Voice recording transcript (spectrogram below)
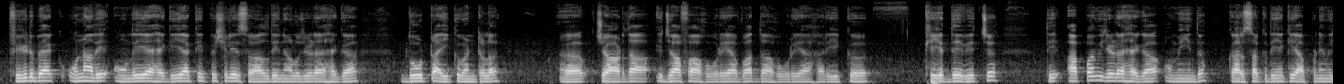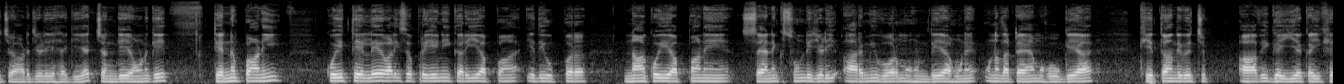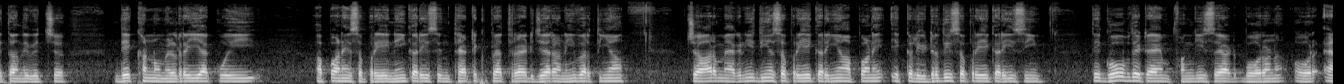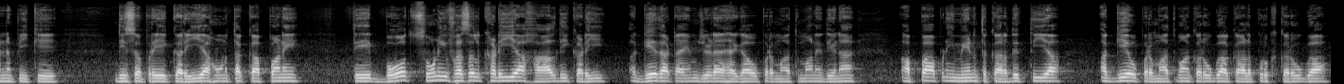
ਫੀਡਬੈਕ ਉਹਨਾਂ ਦੇ ਆਉਂਦੇ ਆ, ਹੈਗੇ ਆ ਕਿ ਪਿਛਲੇ ਸਾਲ ਦੇ ਨਾਲੋਂ ਜਿਹੜਾ ਹੈਗਾ 2.5 ਕੁਇੰਟਲ ਝਾੜ ਦਾ ਇਜ਼ਾਫਾ ਹੋ ਰਿਹਾ, ਵਾਧਾ ਹੋ ਰਿਹਾ ਹਰੇਕ ਖੇਤ ਦੇ ਵਿੱਚ। ਤੇ ਆਪਾਂ ਵੀ ਜਿਹੜਾ ਹੈਗਾ ਉਮੀਦ ਕਰ ਸਕਦੇ ਹਾਂ ਕਿ ਆਪਣੇ ਵੀ ਝਾੜ ਜਿਹੜੇ ਹੈਗੇ ਆ ਚੰਗੇ ਆਉਣਗੇ। ਤਿੰਨ ਪਾਣੀ, ਕੋਈ ਤੇਲੇ ਵਾਲੀ ਸਪਰੇਅ ਨਹੀਂ ਕਰੀ ਆਪਾਂ, ਇਹਦੇ ਉੱਪਰ ਨਾ ਕੋਈ ਆਪਾਂ ਨੇ ਸੈਨਿਕ ਸੁੰਡੀ ਜਿਹੜੀ ਆਰਮੀ ਵਾਰਮ ਹੁੰਦੇ ਆ, ਹੁਣੇ ਉਹਨਾਂ ਦਾ ਟਾਈਮ ਹੋ ਗਿਆ। ਖੇਤਾਂ ਦੇ ਵਿੱਚ ਆ ਵੀ ਗਈ ਹੈ ਕਈ ਖੇਤਾਂ ਦੇ ਵਿੱਚ ਦੇਖਣ ਨੂੰ ਮਿਲ ਰਹੀ ਆ, ਕੋਈ ਆਪਾਂ ਨੇ ਸਪਰੇਅ ਨਹੀਂ ਕਰੀ ਸਿੰਥੈਟਿਕ ਪੈਥਰਾਈਡ ਜ਼ਹਿਰਾਂ ਨਹੀਂ ਵਰਤੀਆਂ। ਚਾਰ ਮੈਗਨੀਜ਼ ਦੀਆਂ ਸਪਰੇਅ ਕਰੀਆਂ, ਆਪਾਂ ਨੇ 1 ਲੀਟਰ ਦੀ ਸਪਰੇਅ ਕਰੀ ਸੀ। ਤੇ ਗੋਭ ਦੇ ਟਾਈਮ ਫੰਗੀਸਾਈਡ, ਬੋਰਨ ਔਰ ਐਨਪੀਕੇ ਦੀ ਸਪਰੇਅ ਕਰੀ ਆ, ਹੁਣ ਤੱਕ ਆਪਾਂ ਨੇ। ਤੇ ਬਹੁਤ ਸੋਹਣੀ ਫਸਲ ਖੜੀ ਆ, ਹਾਲ ਦੀ ਕੜੀ ਅੱਗੇ ਦਾ ਟਾਈਮ ਜਿਹੜਾ ਹੈਗਾ ਉਹ ਪਰਮਾਤਮਾ ਨੇ ਦੇਣਾ। ਆਪਾਂ ਆਪਣੀ ਮਿਹਨਤ ਕਰ ਦਿੱਤੀ ਆ, ਅੱਗੇ ਉਹ ਪਰਮਾਤਮਾ ਕਰੂਗਾ, ਅਕਾਲ ਪੁਰਖ ਕਰੂਗਾ।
